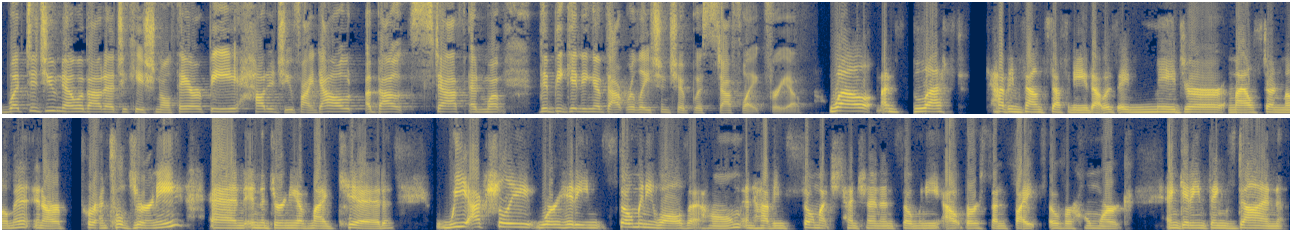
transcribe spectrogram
what did you know about educational therapy? How did you find out about Steph and what the beginning of that relationship with Steph like for you? Well, I'm blessed having found Stephanie. That was a major milestone moment in our parental journey and in the journey of my kid. We actually were hitting so many walls at home and having so much tension and so many outbursts and fights over homework and getting things done.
